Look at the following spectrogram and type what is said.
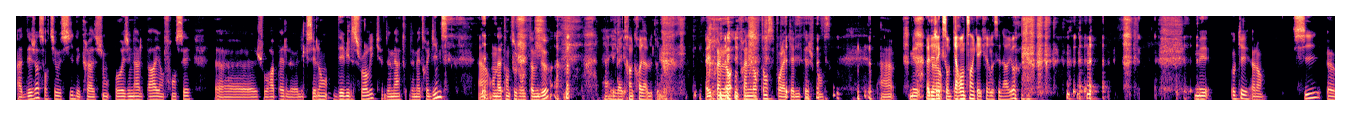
a déjà sorti aussi des créations originales, pareil en français. Je vous rappelle l'excellent Devil's Frolic de, de Maître Gims. Hein, on attend toujours le tome 2. Ah, Il va être incroyable le tome deux. Là, ils, prennent leur, ils prennent leur temps, c'est pour la qualité, je pense. Euh, mais Ah, déjà alors- qu'ils sont 45 à écrire le scénario. Mais ok, alors, si euh,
